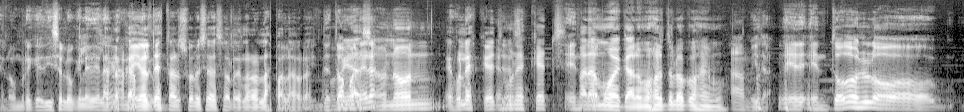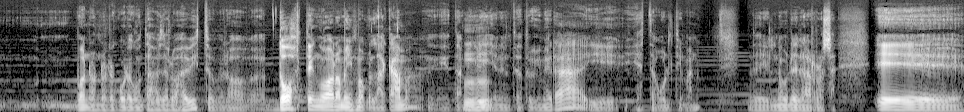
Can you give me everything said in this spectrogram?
El hombre que dice lo que le dé la gana. cayó el texto al suelo y se desordenaron las palabras. De Pues todas maneras, Es un sketch. es un sketch para mueca, a lo mejor te lo cogemos. Ah, mira, en, en todos los. Bueno, no recuerdo cuántas veces los he visto, pero dos tengo ahora mismo con la cama, eh, también en el Teatro y esta última, ¿no? Del nombre de la rosa. Eh,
